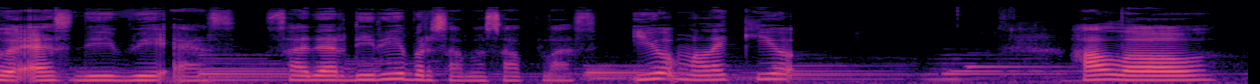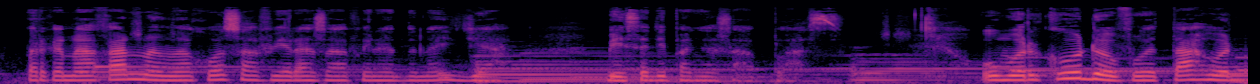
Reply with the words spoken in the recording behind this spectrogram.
to SDBS Sadar diri bersama Saplas. Yuk melek yuk. Halo Perkenalkan namaku Safira Safina Tunaja Biasa dipanggil Saplas. Umurku 20 tahun.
